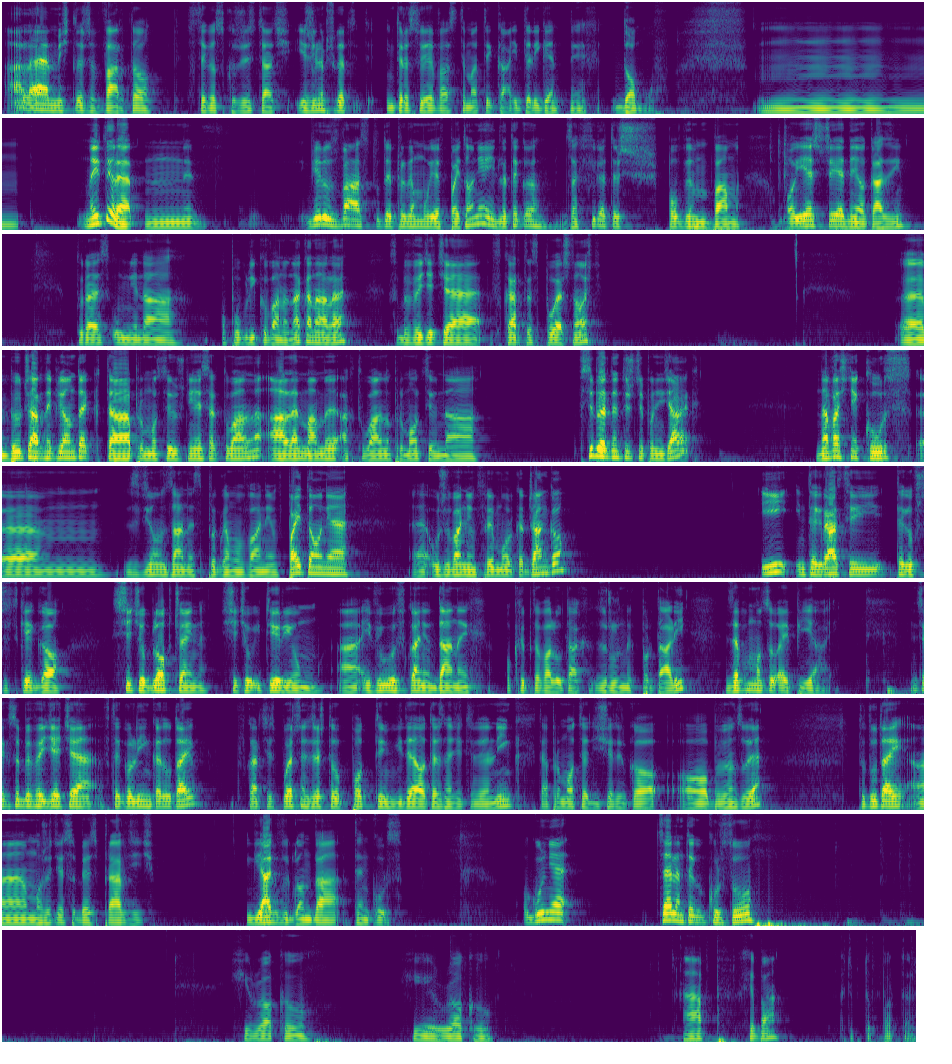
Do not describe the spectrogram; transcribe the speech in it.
ale myślę, że warto z tego skorzystać, jeżeli na przykład interesuje was tematyka inteligentnych domów. Mm, No i tyle. Wielu z Was tutaj programuje w Pythonie i dlatego za chwilę też powiem Wam o jeszcze jednej okazji, która jest u mnie na, opublikowana na kanale. Sobie wejdziecie w kartę społeczność. E, Był czarny piątek, ta promocja już nie jest aktualna, ale mamy aktualną promocję na w cybernetyczny poniedziałek na właśnie kurs em, związany z programowaniem w Pythonie, używaniem frameworka Django i integracji tego wszystkiego z siecią blockchain, siecią Ethereum a, i wyłuskaniu danych o kryptowalutach z różnych portali za pomocą API. Więc jak sobie wejdziecie w tego linka tutaj w karcie społecznej, zresztą pod tym wideo też znajdziecie ten link, ta promocja dzisiaj tylko obowiązuje, to tutaj e, możecie sobie sprawdzić, jak wygląda ten kurs. Ogólnie celem tego kursu Heroku Heroku App chyba Kryptoportal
